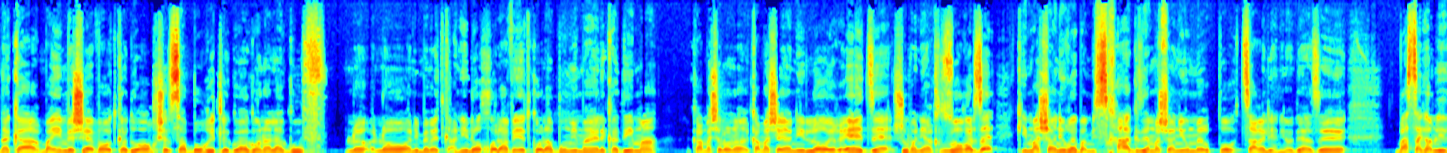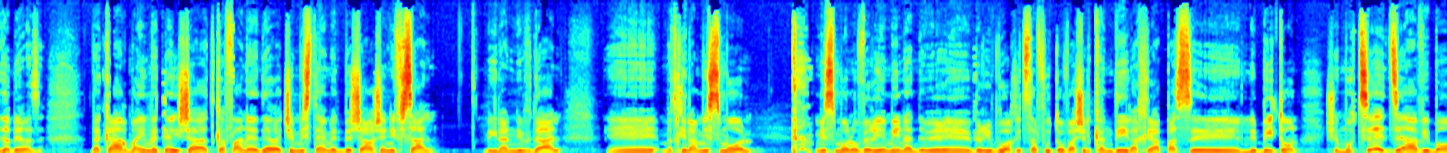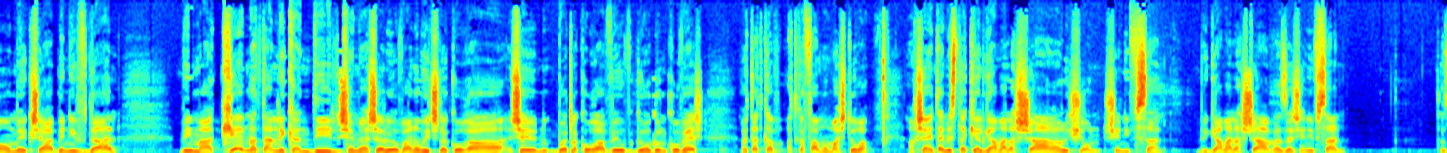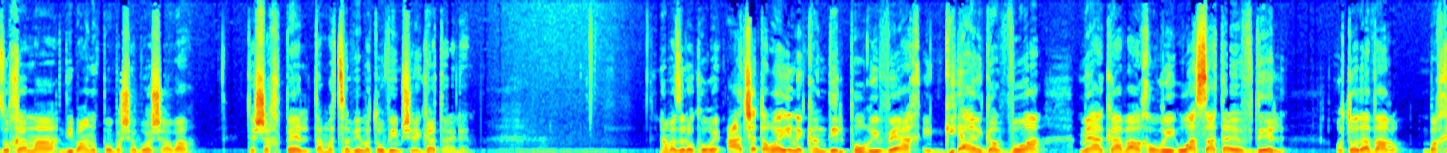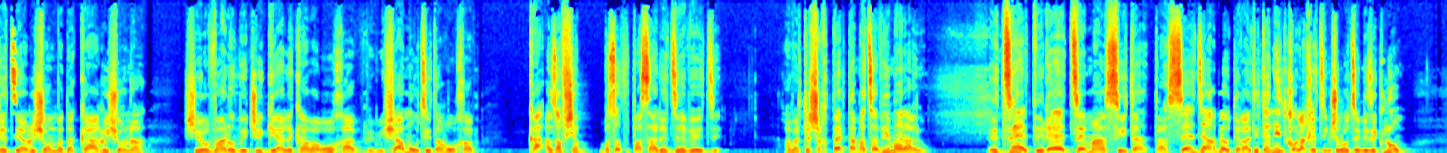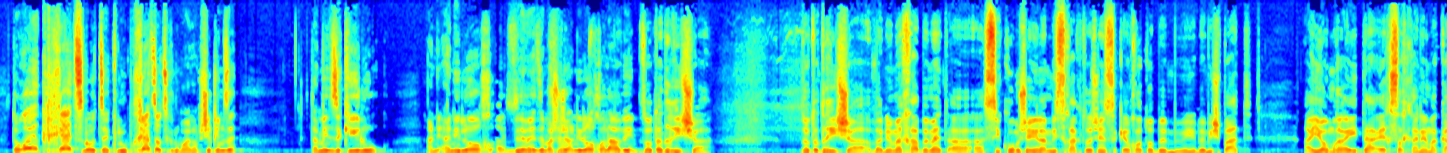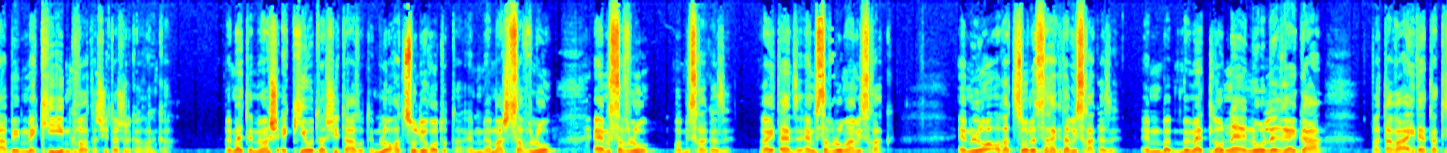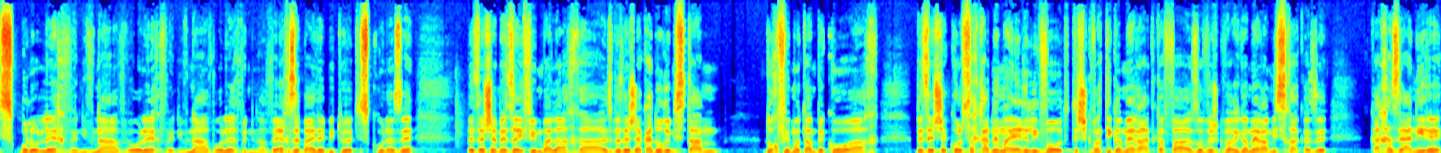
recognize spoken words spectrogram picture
דקה 47 עוד כדור ארוך של סבורית לגויגון על הגוף, לא, לא, אני באמת, אני לא יכול להבין את כל הבומים האלה קדימה, כמה, שלא, כמה שאני לא אראה את זה, שוב אני אחזור על זה, כי מה שאני רואה במשחק זה מה שאני אומר פה, צר לי, אני יודע, זה באסה גם לי לדבר על זה. דקה 49, התקפה נהדרת שמסתיימת בשער שנפסל, בגלל נבדל, אה, מתחילה משמאל, משמאל עובר ימינה אה, וריווח הצטרפות טובה של קנדיל אחרי הפס אה, לביטון שמוצא את זהבי בעומק שהיה בנבדל ועם העקב נתן לקנדיל שמאשר ליובנוביץ' לקורה, שבועט לקורה וגורגון כובש, והייתה התקפה ממש טובה. עכשיו אם אתה מסתכל גם על השער הראשון שנפסל וגם על השער הזה שנפסל, אתה זוכר מה דיברנו פה בשבוע שעבר? תשכפל את המצבים הטובים שהגעת אליהם. למה זה לא קורה? עד שאתה רואה הנה קנדיל פה ריווח, הגיע גבוה מהקו האחורי, הוא עשה את ההבדל, אותו דבר בחצי הראשון, בדקה הראשונה, שיובנוביץ' הגיע לקו הרוחב ומשם הוא הוציא את הרוחב, עזוב שבסוף הוא פסל את זה ואת זה, אבל תשכפל את המצבים הללו. את זה, תראה את זה מה עשית, תעשה את זה הרבה יותר, אל תיתן לי את כל החצים שלא יוצא מזה כלום. אתה רואה חץ לא יוצא כלום, חץ לא יוצא כלום, מה נמשיך עם זה? אתה מבין, זה כאילו, אני, אני לא, זה, באמת זה משהו שאני לא יכול זאת, להבין. זאת הדרישה. זאת הדרישה, ואני אומר לך באמת, הסיכום שלי למשחק, אתה רוצה שאני אסכם לך אותו במשפט? היום ראית איך שחקני מכבי מקיאים כבר את השיטה של קרנקה. באמת, הם ממש הקיאו את השיטה הזאת, הם לא רצו לראות אותה, הם ממש סבלו, הם סבלו במשחק הזה. ראית את זה, הם סבלו מהמשחק. הם לא רצו לשחק את המשחק הזה. הם באמת לא נהנו לרגע, ואתה ראית את התסכול הולך ונבנה והולך ונבנה והולך ונבנה, ואיך זה בא לידי ביטוי התסכול הזה? בזה שמזייפים בלחץ, בזה שהכדורים סתם דוחפים אותם בכוח, בזה שכל שחקן ממהר לבעוט, שכבר תיגמר ההתקפה הזו ושכבר ייגמר המשחק הזה. ככה זה היה נראה.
